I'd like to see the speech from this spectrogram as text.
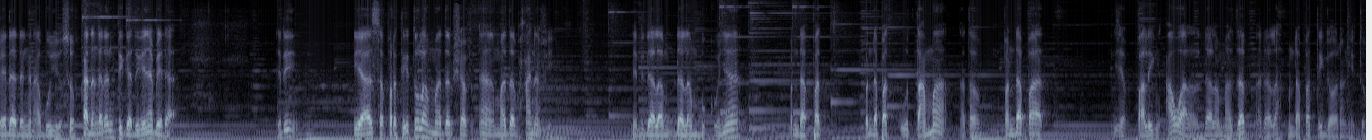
beda dengan Abu Yusuf. Kadang-kadang tiga-tiganya beda. Jadi ya seperti itulah madhab, Syaf, eh, madhab Hanafi. Jadi dalam dalam bukunya pendapat pendapat utama atau pendapat ya paling awal dalam madhab adalah pendapat tiga orang itu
